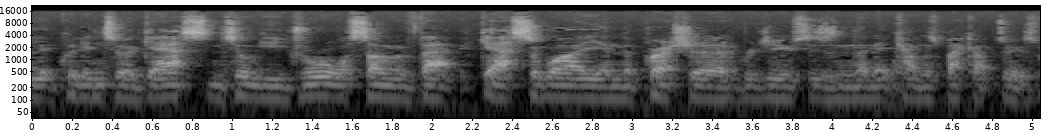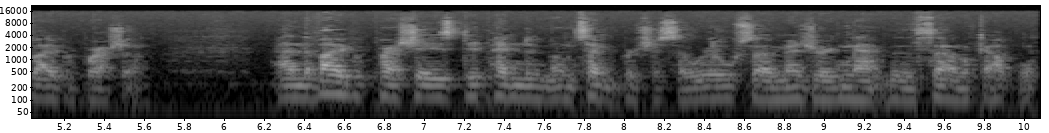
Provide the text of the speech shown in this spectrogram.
liquid into a gas until you draw some of that gas away and the pressure reduces and then it comes back up to its vapour pressure. And the vapour pressure is dependent on temperature, so we're also measuring that with a thermocouple.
